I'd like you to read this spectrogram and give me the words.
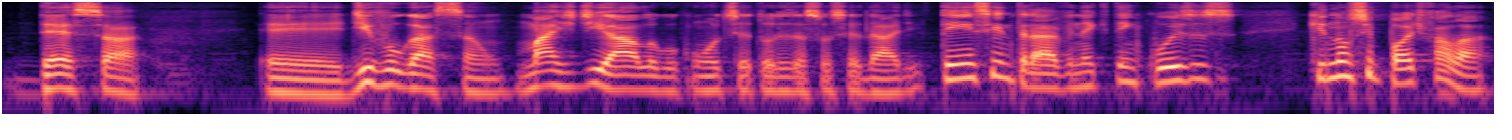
dessa é, divulgação, mais diálogo com outros setores da sociedade, tem esse entrave, né? Que tem coisas que não se pode falar.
